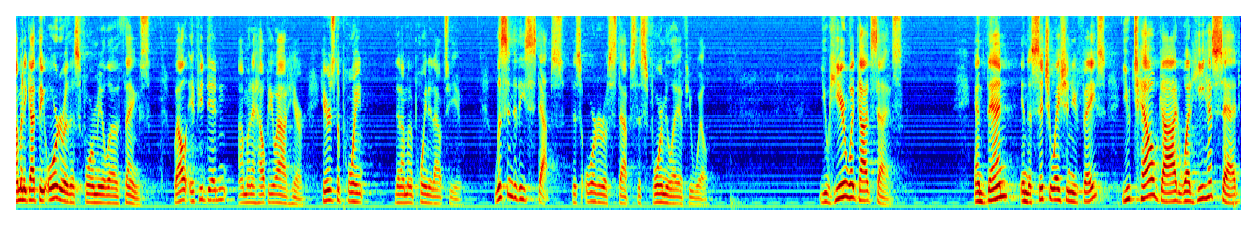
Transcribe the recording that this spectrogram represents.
How many got the order of this formula of things? Well, if you didn't, I'm going to help you out here. Here's the point that I'm going to point it out to you. Listen to these steps, this order of steps, this formula, if you will. You hear what God says. And then, in the situation you face, you tell God what He has said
